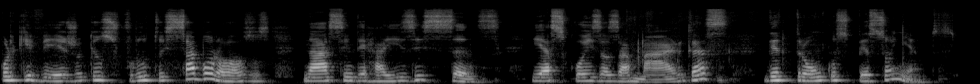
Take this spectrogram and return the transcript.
porque vejo que os frutos saborosos nascem de raízes sãs e as coisas amargas de troncos peçonhentos.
